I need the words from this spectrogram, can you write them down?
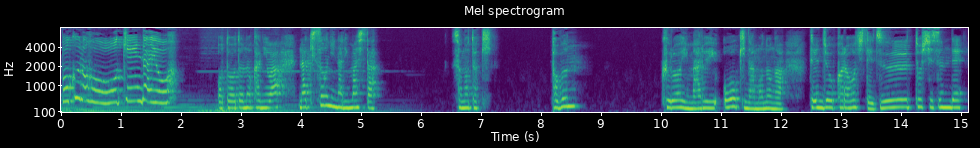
僕の方大きいんだよ。弟のカニは泣きそうになりました。その時、飛ぶん。黒い丸い大きなものが天井から落ちてずーっと沈んで、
